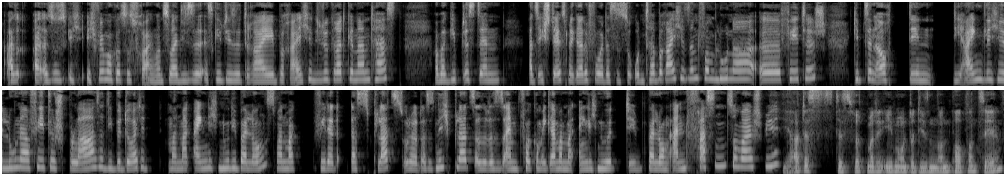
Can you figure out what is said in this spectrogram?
Also, also ich, ich will mal kurz was fragen. Und zwar diese, es gibt diese drei Bereiche, die du gerade genannt hast. Aber gibt es denn, also ich stelle es mir gerade vor, dass es so Unterbereiche sind vom Luna-Fetisch. Gibt es denn auch den, die eigentliche Luna-Fetisch-Blase, die bedeutet, man mag eigentlich nur die Ballons, man mag weder, dass es platzt oder dass es nicht platzt, also das ist einem vollkommen egal, man mag eigentlich nur den Ballon anfassen zum Beispiel. Ja, das, das wird man dann eben unter diesen Non-Poppern zählen.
